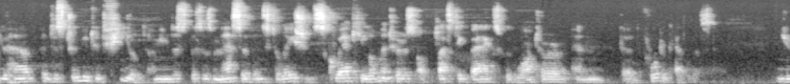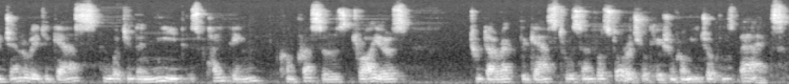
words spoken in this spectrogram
you have a distributed field. I mean, this, this is massive installation, square kilometers of plastic bags with water and the, the photocatalyst. And you generate a gas, and what you then need is piping, compressors, dryers to direct the gas to a central storage location from each of these bags.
